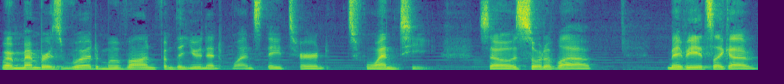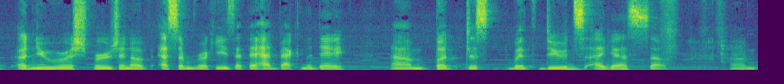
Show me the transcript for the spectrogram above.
where members would move on from the unit once they turned 20. So it's sort of a maybe it's like a, a newish version of SM rookies that they had back in the day, um, but just with dudes, I guess. So, um,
